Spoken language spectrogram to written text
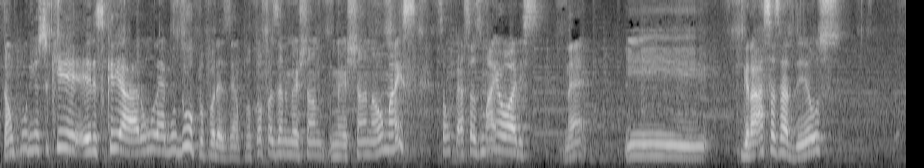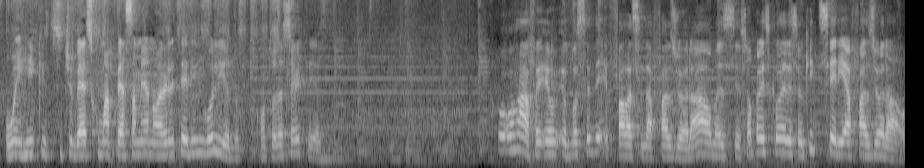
Então por isso que eles criaram um Lego duplo, por exemplo. Não estou fazendo merchan, merchan não, mas são peças maiores, né? E graças a Deus, o Henrique, se tivesse com uma peça menor, ele teria engolido, com toda certeza. Ô, Rafa, eu, eu, você fala assim da fase oral, mas assim, só para esclarecer, o que, que seria a fase oral?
